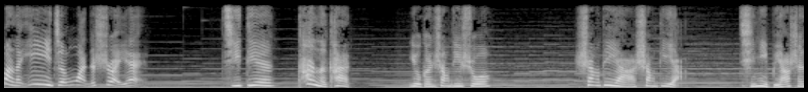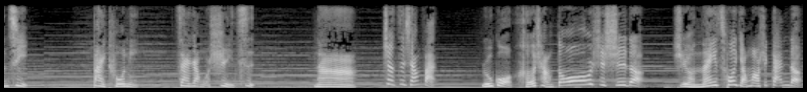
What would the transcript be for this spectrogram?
满了一整碗的水耶！基甸看了看，又跟上帝说：“上帝呀，上帝呀，请你不要生气。”拜托你，再让我试一次。那这次相反，如果河场都是湿的，只有那一撮羊毛是干的，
